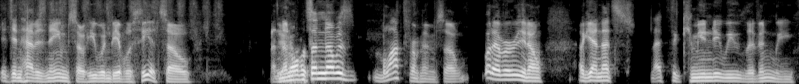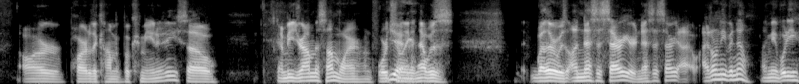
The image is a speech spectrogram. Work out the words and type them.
it didn't have his name, so he wouldn't be able to see it. So, and then all of a sudden, I was blocked from him. So, whatever, you know. Again, that's that's the community we live in. We are part of the comic book community, so it's going to be drama somewhere, unfortunately. Yeah. And that was whether it was unnecessary or necessary. I, I don't even know. I mean, what do you,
